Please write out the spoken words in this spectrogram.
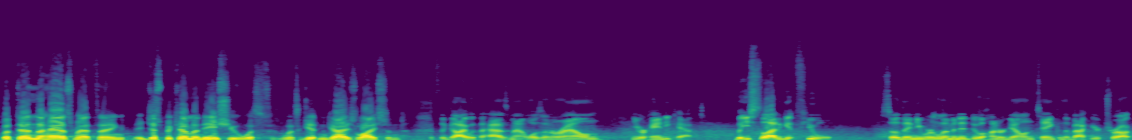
but then the hazmat thing, it just became an issue with, with getting guys licensed. If the guy with the hazmat wasn't around, you were handicapped. But you still had to get fuel. So then you were limited to a 100 gallon tank in the back of your truck,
